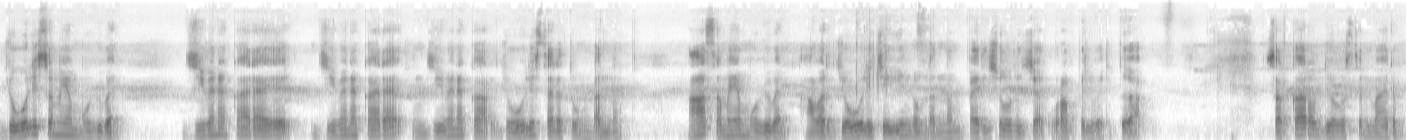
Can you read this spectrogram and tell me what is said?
ജോലി സമയം മുഴുവൻ ജീവനക്കാരായ ജീവനക്കാര ജീവനക്കാർ ജോലി സ്ഥലത്തുണ്ടെന്നും ആ സമയം മുഴുവൻ അവർ ജോലി ചെയ്യുന്നുണ്ടെന്നും പരിശോധിച്ച് ഉറപ്പിൽ വരുത്തുക. സർക്കാർ ഉദ്യോഗസ്ഥന്മാരും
